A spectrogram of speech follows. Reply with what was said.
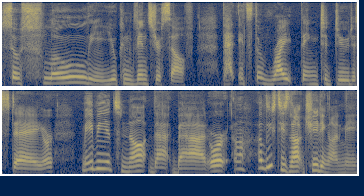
So slowly you convince yourself that it's the right thing to do to stay, or maybe it's not that bad, or uh, at least he's not cheating on me.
